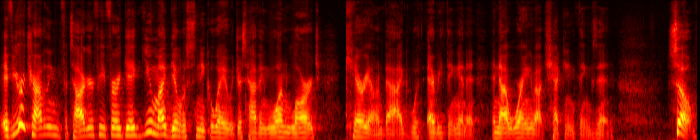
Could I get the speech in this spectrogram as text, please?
If you're traveling photography for a gig, you might be able to sneak away with just having one large carry on bag with everything in it and not worrying about checking things in. So,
